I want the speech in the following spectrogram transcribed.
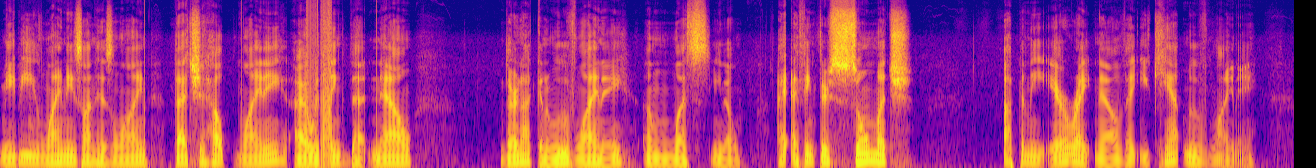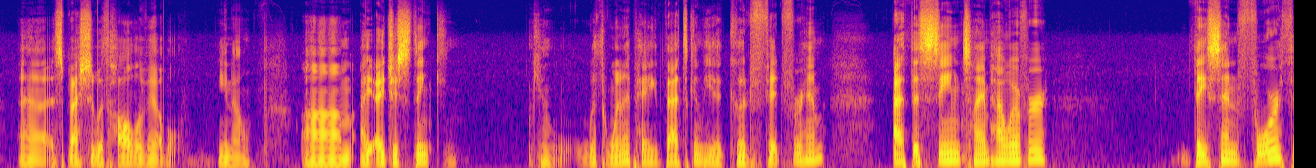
maybe Laine's on his line. That should help Laine. I would think that now they're not going to move Laine unless you know. I, I think there's so much up in the air right now that you can't move Laine, uh, especially with Hall available. You know, um, I I just think you know with Winnipeg that's going to be a good fit for him. At the same time, however, they send fourth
